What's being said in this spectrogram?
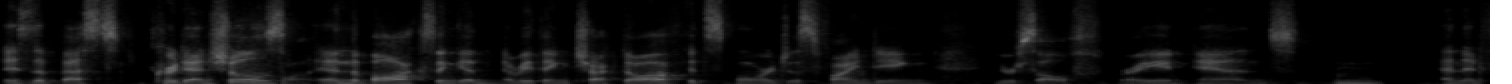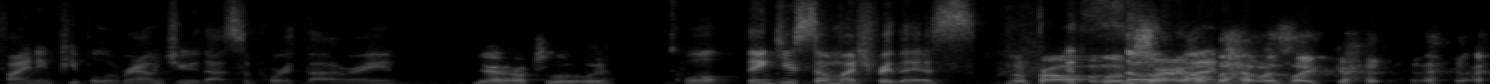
is the best credentials in the box and get everything checked off it's more just finding yourself right? And mm. and then finding people around you that support that right? Yeah absolutely. Cool. Thank you so much for this. No problem. so sorry that was like good.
